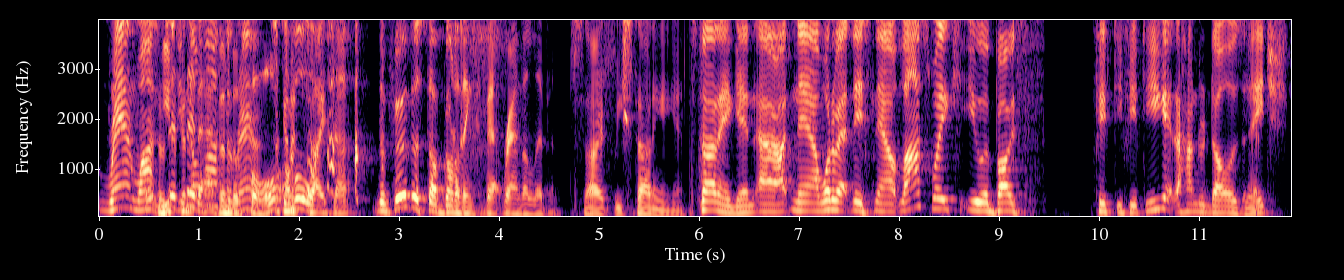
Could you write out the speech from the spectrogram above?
round one. So you it's It's cannot never last happened a round. before. I've always done. The furthest I've got, I think, is about round eleven. So we're starting again. Starting again. All right. Now, what about this? Now, last week you were both 50 50. You get $100 each.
